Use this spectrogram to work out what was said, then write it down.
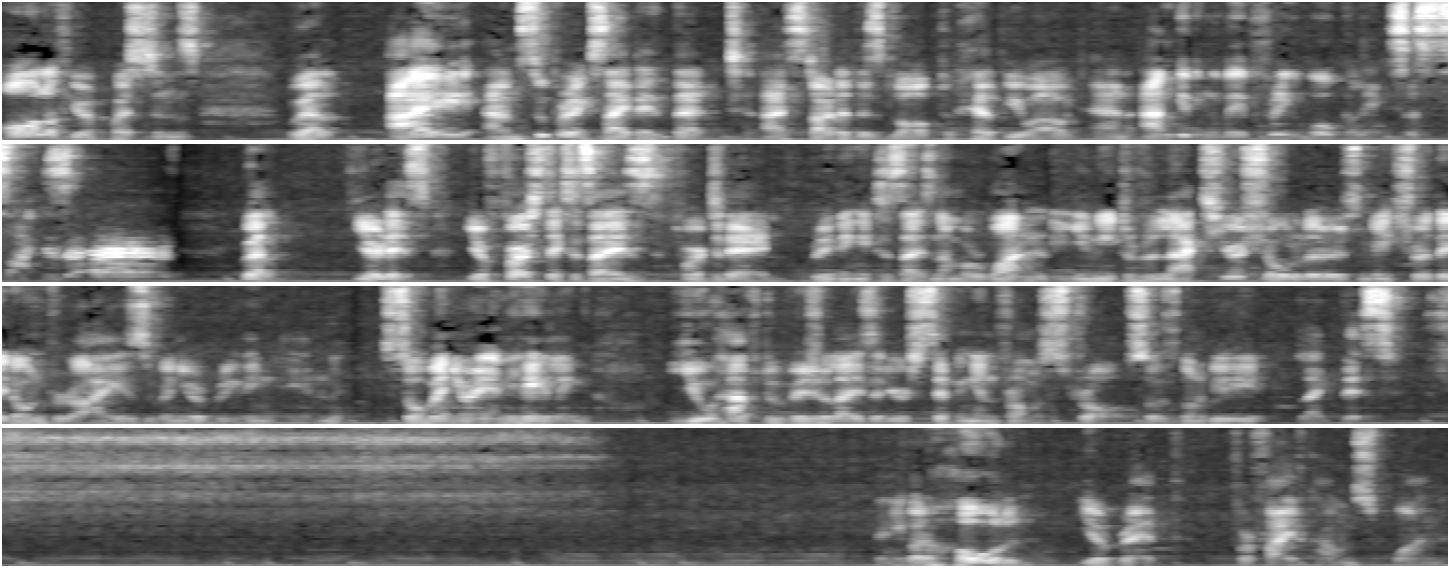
all of your questions well, I am super excited that I started this vlog to help you out and I'm giving away free vocal exercises. Well, here it is. Your first exercise for today. Breathing exercise number one. You need to relax your shoulders, make sure they don't rise when you're breathing in. So when you're inhaling, you have to visualize that you're sipping in from a straw. So it's gonna be like this. Then you gotta hold your breath for five counts. One,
